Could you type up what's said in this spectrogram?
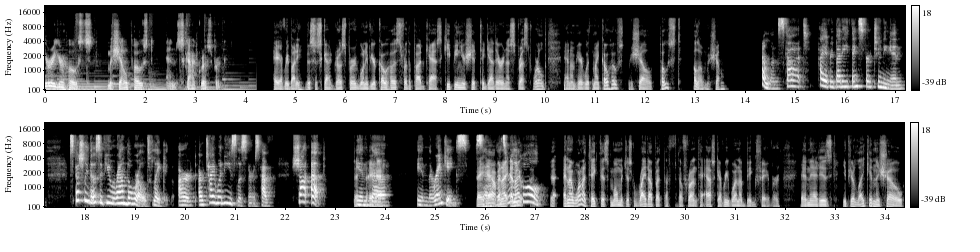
here are your hosts, Michelle Post and Scott Grossberg. Hey, everybody. This is Scott Grossberg, one of your co hosts for the podcast, Keeping Your Shit Together in a Stressed World. And I'm here with my co host, Michelle Post. Hello, Michelle. Hello, Scott. Hi, everybody. Thanks for tuning in, especially those of you around the world. Like our, our Taiwanese listeners have shot up They- in they the have. In the rankings. They So have, and that's I- and really I- cool. And I want to take this moment just right up at the, the front to ask everyone a big favor. And that is if you're liking the show,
